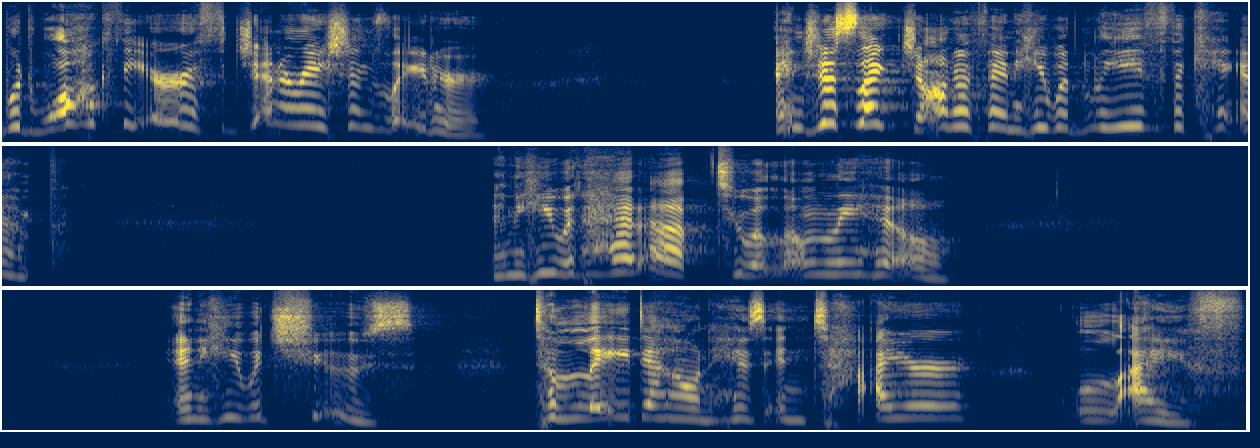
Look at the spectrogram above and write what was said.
would walk the earth generations later. And just like Jonathan, he would leave the camp and he would head up to a lonely hill. And he would choose to lay down his entire life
